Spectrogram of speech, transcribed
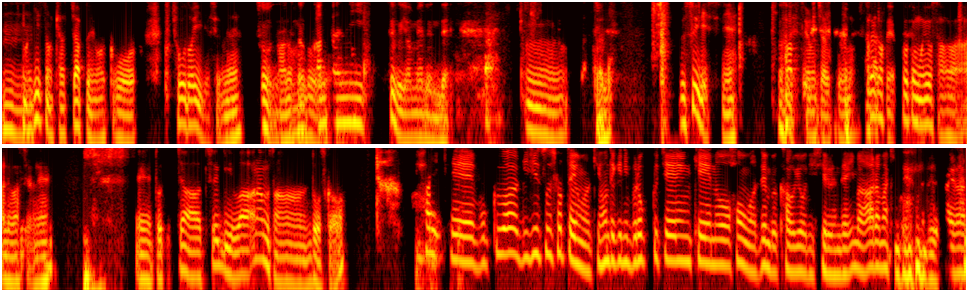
うんまあ、技術のキャッチアップにはこうちょうどいいですよね。そうですね。なるほどなんか簡単にすぐ読めるんで。うん、そうです。薄いですしね。さっと読めちゃうっていうね。それがとても良さがありますよね。えっ、と、じゃあ次は、アラムさんどうですか？はい、えー僕は技術書店は基本的にブロックチェーン系の本は全部買うようにしてるんで、今、荒牧君全部。は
